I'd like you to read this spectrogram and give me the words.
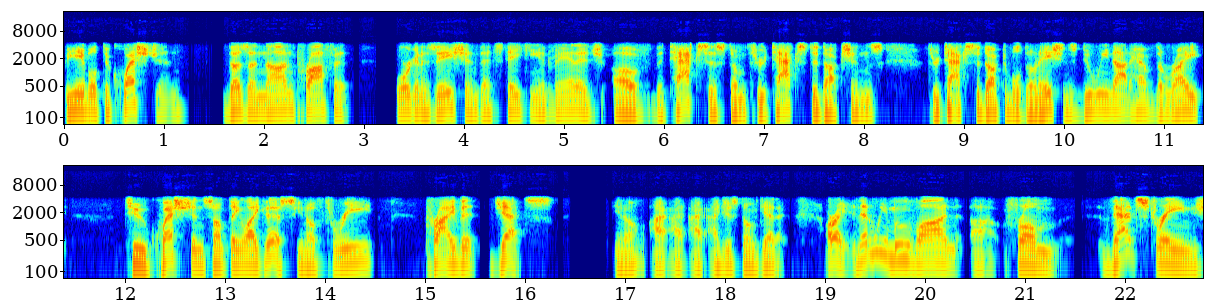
be able to question does a nonprofit organization that's taking advantage of the tax system through tax deductions, through tax deductible donations, do we not have the right to question something like this? You know, three private jets. You know, I I, I just don't get it. All right, and then we move on uh, from that strange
